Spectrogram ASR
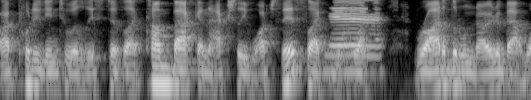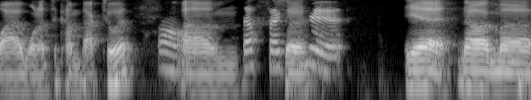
I put it into a list of like, come back and actually watch this. Like, Yeah. like write a little note about why I wanted to come back to it. Oh, Um, that's so, so- cute. Yeah, no, I'm uh,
